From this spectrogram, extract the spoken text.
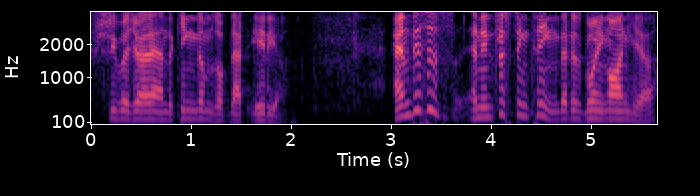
Srivijaya and the kingdoms of that area. And this is an interesting thing that is going on here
